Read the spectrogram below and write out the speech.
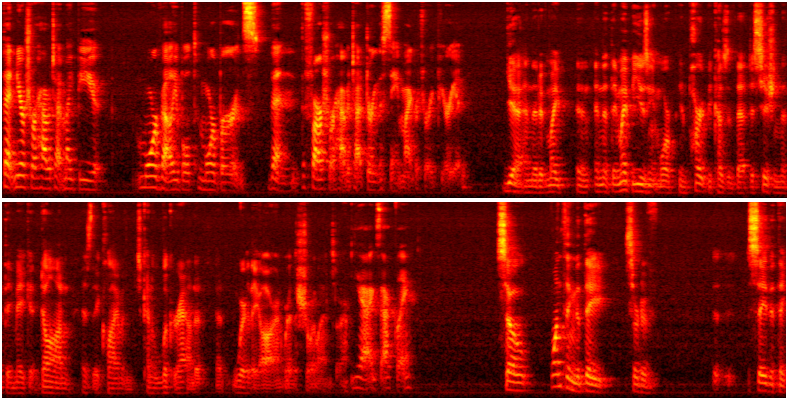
that near shore habitat might be more valuable to more birds than the far shore habitat during the same migratory period. Yeah, and that it might, and, and, that they might be using it more in part because of that decision that they make at dawn as they climb and just kind of look around at, at where they are and where the shorelines are. Yeah, exactly. So, one thing that they sort of uh, say that they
